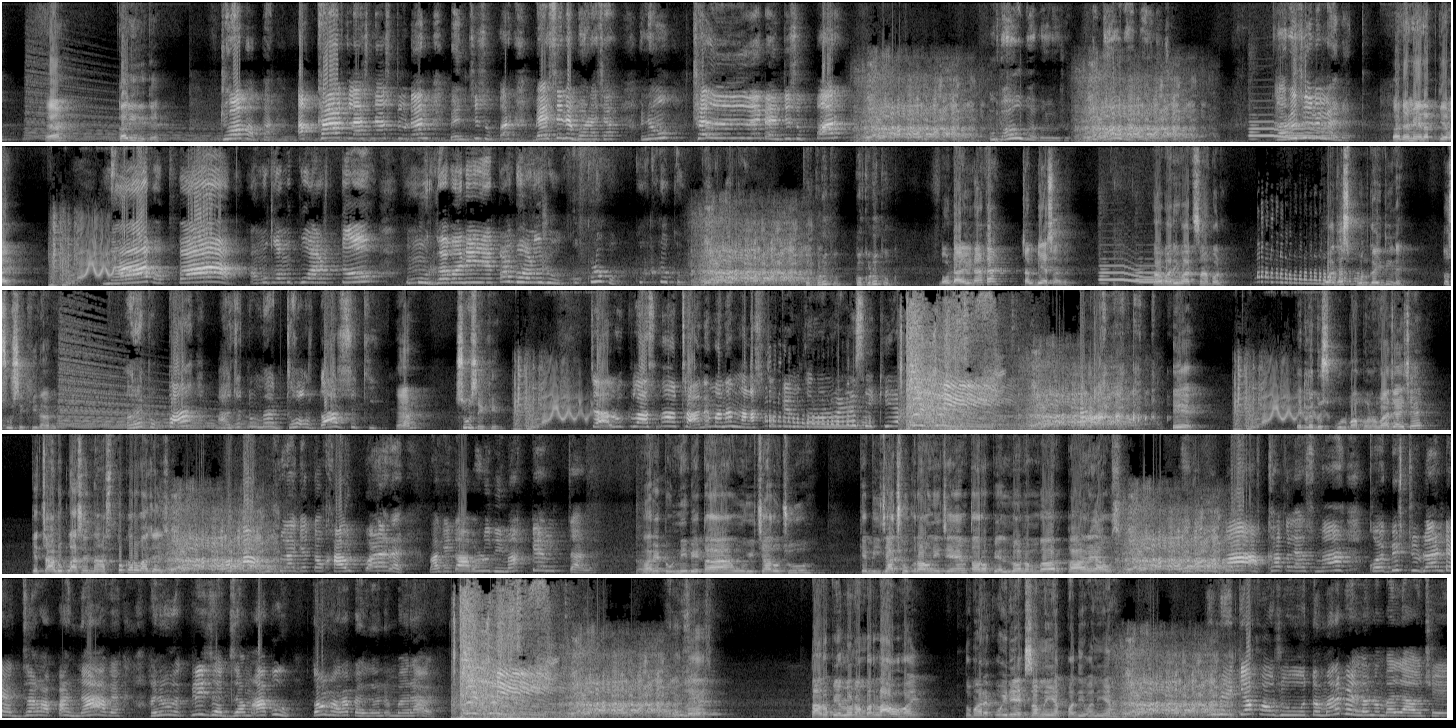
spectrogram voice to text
એમ? કઈ રીતે? જો પપ્પા આખા ક્લાસના સ્ટુડન્ટ બેન્ચીસ ઉપર બેસીને ભણે છે અને હું છેલ્લે બેન્ચીસ ઉપર ઊભા ઊભા ભણું છું. કરું છું ને મહેનત? તને મહેનત કહેવાય? ના પપ્પા. અમુક અમુક વાર તો હું મુર્ગા બનીને પણ ભણું છું. કુકડું કુકડું કુકડું કુકડું કુકડું કુકડું કુક. બહુ ડાળી ના થાય? ચાલ બેસ હવે. હવે મારી વાત સાંભળ. તું આજે સ્કૂલ ગઈ હતી ને તો શું શીખીને આવી? અરે પપ્પા આજે તો મેં જોરદાર શીખી. એમ? શું શીખી? ચાલુ ક્લાસમાં છાને મને નાસ્તો કેમ કરવો શીખી એ એટલે તું સ્કૂલમાં ભણવા જાય છે કે ચાલુ ક્લાસે નાસ્તો કરવા જાય છે પપ્પા ભૂખ લાગે તો ખાવું જ પડે ને બાકી તો આપણું દિમાગ કેમ ચાલે? અરે ટુન્ની બેટા હું વિચારું છું કે બીજા છોકરાઓની જેમ તારો પહેલો નંબર કારે આવશે. આખા ક્લાસમાં કોઈ બી સ્ટુડન્ટ એક્ઝામ આપવા ના આવે અને હું એકલી જ એક્ઝામ આપું તો મારો પહેલો નંબર આવે. એટલે તારો પહેલો નંબર લાવો હોય. તો મારે કોઈને એક્ઝામ નહીં આપવા દેવાની એમ. મેં ક્યાં કહું છું? તમારે પહેલો નંબર લાવો છે.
